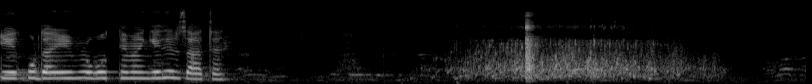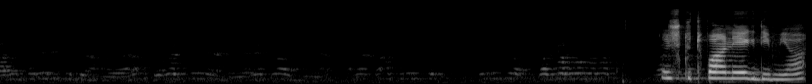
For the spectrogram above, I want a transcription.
direkt buradan elim robot hemen gelir zaten. Şu kütüphaneye gideyim ya.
